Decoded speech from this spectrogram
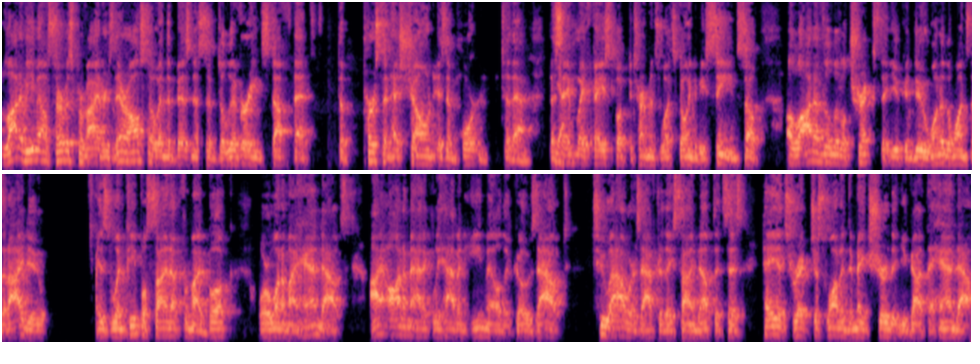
a lot of email service providers they're also in the business of delivering stuff that the person has shown is important to them the yeah. same way facebook determines what's going to be seen so a lot of the little tricks that you can do one of the ones that i do is when people sign up for my book or one of my handouts i automatically have an email that goes out two hours after they signed up that says, Hey, it's Rick. Just wanted to make sure that you got the handout.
